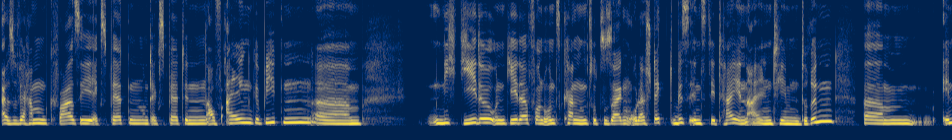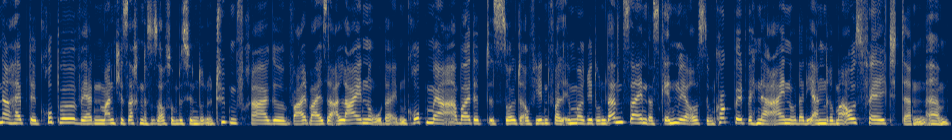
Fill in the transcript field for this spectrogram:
Also wir haben quasi Experten und Expertinnen auf allen Gebieten. Ähm nicht jede und jeder von uns kann sozusagen oder steckt bis ins Detail in allen Themen drin. Ähm, innerhalb der Gruppe werden manche Sachen, das ist auch so ein bisschen so eine Typenfrage, wahlweise alleine oder in Gruppen erarbeitet. Es sollte auf jeden Fall immer redundant sein. Das kennen wir aus dem Cockpit. Wenn der eine oder die andere mal ausfällt, dann ähm,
